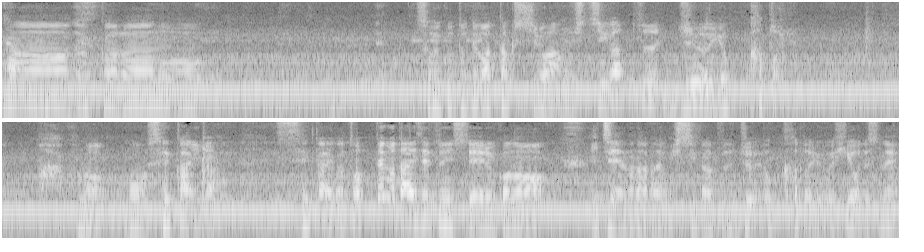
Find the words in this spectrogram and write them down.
まあだからあのそういうことで私はあの7月14日というこのもう世界が世界がとっても大切にしているこの1年の中でも7月14日という日をですね、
